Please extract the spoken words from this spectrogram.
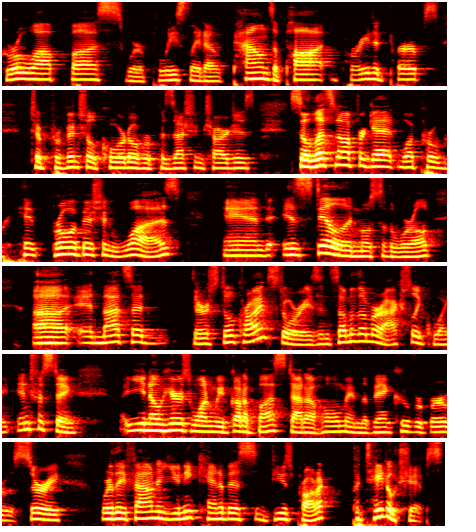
grow op bus where police laid out pounds of pot, paraded perps to provincial court over possession charges. So let's not forget what prohib- prohibition was and is still in most of the world. Uh, and that said, there are still crime stories, and some of them are actually quite interesting. You know, here's one. We've got a bust at a home in the Vancouver burb of Surrey where they found a unique cannabis infused product, potato chips.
